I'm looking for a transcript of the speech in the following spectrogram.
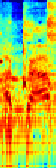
acá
